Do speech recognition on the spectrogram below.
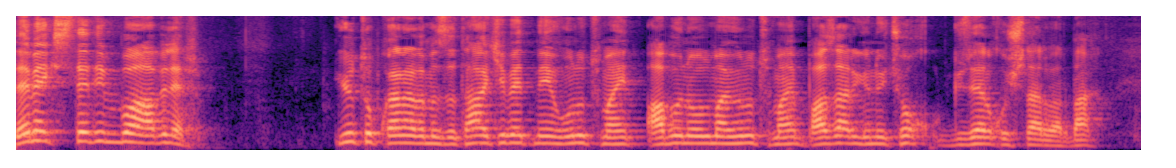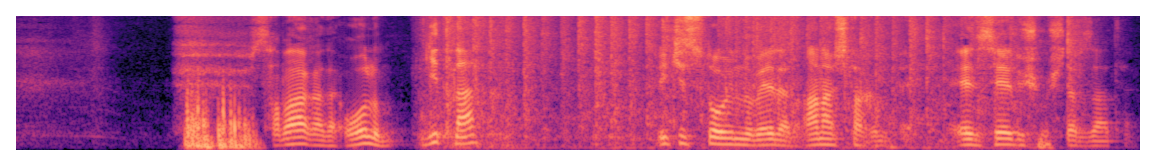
Demek istediğim bu abiler. YouTube kanalımızı takip etmeyi unutmayın. Abone olmayı unutmayın. Pazar günü çok güzel kuşlar var bak. Üf, sabaha kadar. Oğlum git lan. İkisi de oyunlu beyler. Anaç takım. Enseye düşmüşler zaten.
